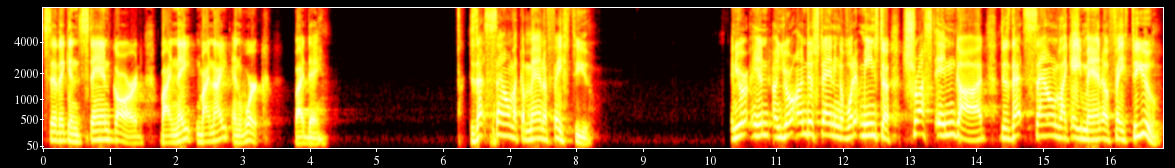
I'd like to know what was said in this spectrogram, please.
so they can stand guard by night, by night and work by day. Does that sound like a man of faith to you? And your, in, your understanding of what it means to trust in God, does that sound like a man of faith to you?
